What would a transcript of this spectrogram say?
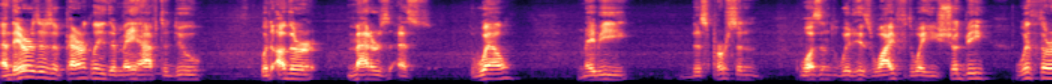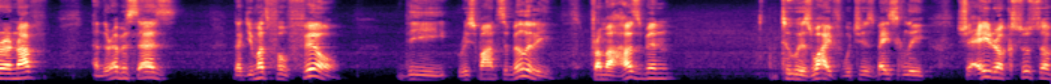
And theirs is apparently there may have to do with other matters as well. Maybe this person wasn't with his wife the way he should be with her enough. And the Rebbe says that you must fulfill the responsibility from a husband to his wife, which is basically she'era ksusa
